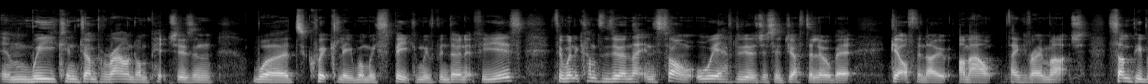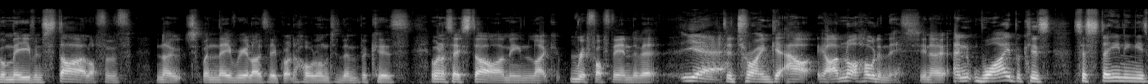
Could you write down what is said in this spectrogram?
And we can jump around on pitches and words quickly when we speak, and we've been doing it for years. So when it comes to doing that in the song, all we have to do is just adjust a little bit, get off the note, I'm out, thank you very much. Some people may even style off of notes when they realise they've got to hold on to them because when I say style, I mean like riff off the end of it Yeah. to try and get out. I'm not holding this, you know. And why? Because sustaining is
